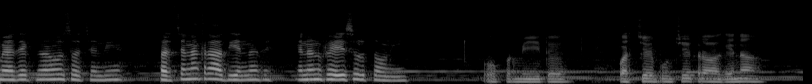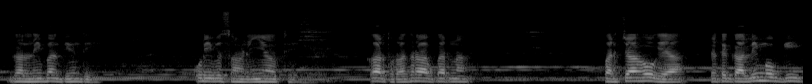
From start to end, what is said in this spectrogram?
ਮੈਂ ਤੇ ਇੱਕ ਗੱਲ ਹੋਰ ਸੋਚਣ ਦੀ ਆ। ਪਰਚਾ ਨਾ ਕਰਾ ਦੀ ਇਹਨਾਂ ਤੇ ਇਹਨਾਂ ਨੂੰ ਫੇਰ ਹੀ ਸੁਰਤ ਆਉਣੀ ਹੈ। ਉਹ ਪਰਮੀਤ ਪਰਚੇ ਪੁਰਚੇ ਕਰਾ ਕੇ ਨਾ ਗੱਲ ਨਹੀਂ ਬਣਦੀ ਹੁੰਦੀ। ਕੁੜੀ ਵਸਾਣੀ ਆ ਉੱਥੇ। ਘਰ ਥੋੜਾ ਖਰਾਬ ਕਰਨਾ। ਪਰਚਾ ਹੋ ਗਿਆ ਫਿਰ ਤੇ ਗੱਲ ਹੀ ਮੁੱਕ ਗਈ।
